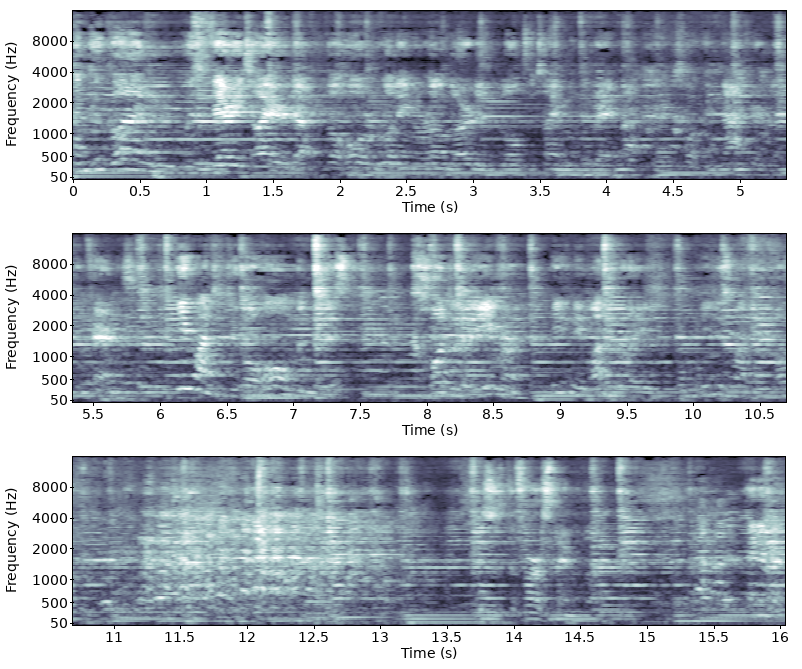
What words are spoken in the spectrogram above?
And Cuchulainn was very tired of the whole running around Ireland all the time on the great map. He was fucking knackered, like, in fairness. He wanted to go home and just cuddle Emer. He didn't even want to ride. He just wanted to cuddle. this is the first time though. Anyway,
